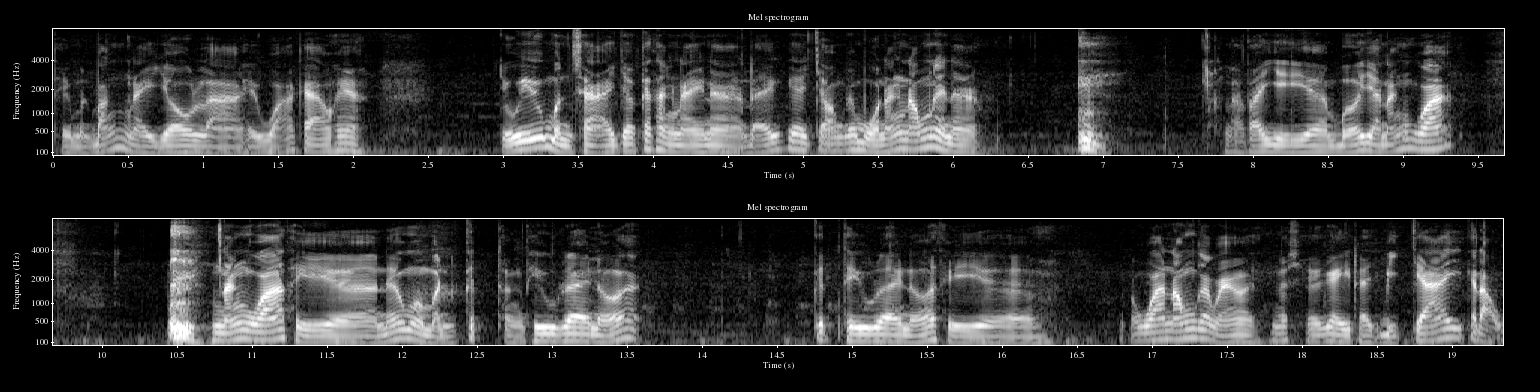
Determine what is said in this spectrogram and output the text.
thì mình bắn này vô là hiệu quả cao ha. Chủ yếu mình xài cho cái thằng này nè, để trong cái mùa nắng nóng này nè. Là tại vì ờ, bữa giờ nắng quá. Nắng quá thì ờ, nếu mà mình kích thằng thiêu rê nữa kích thiêu rê nữa thì nó quá nóng các bạn ơi nó sẽ gây ra bị cháy cái đầu.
